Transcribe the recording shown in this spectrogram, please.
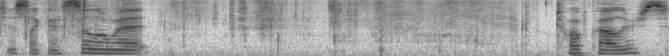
Just like a silhouette. 12 colors.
